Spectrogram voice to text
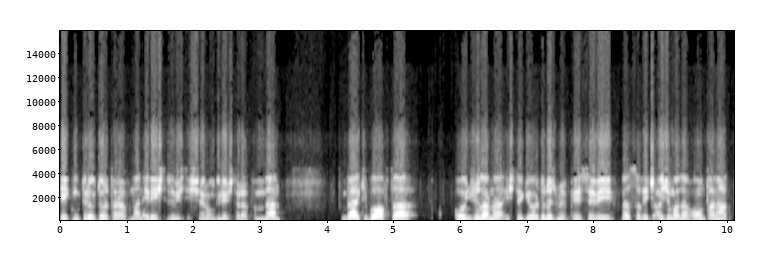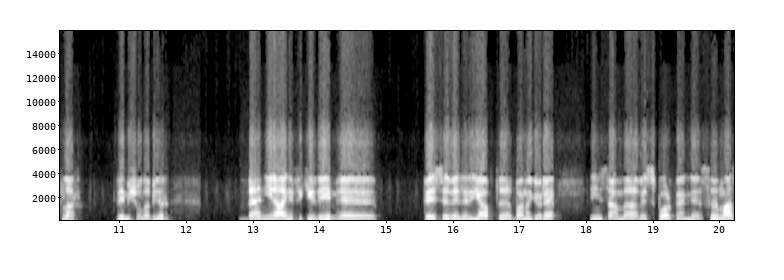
teknik direktör tarafından eleştirilmişti Şenol Güneş tarafından. Belki bu hafta oyuncularına işte gördünüz mü PSV'yi nasıl hiç acımadan 10 tane attılar demiş olabilir. Ben yine aynı fikirdeyim. Ee, PSV'lerin yaptığı bana göre insanlığa ve sportmenliğe sığmaz.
